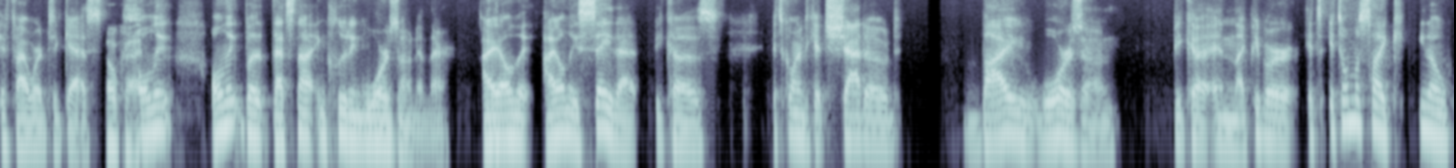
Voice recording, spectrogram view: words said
If I were to guess, okay. only only but that's not including warzone in there i only i only say that because it's going to get shadowed by warzone because and like people are it's it's almost like you know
